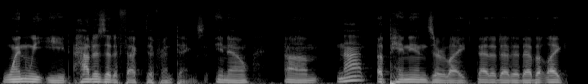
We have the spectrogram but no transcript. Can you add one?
When we eat? How does it affect different things? You know, um, not opinions or like da da da da da, but like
